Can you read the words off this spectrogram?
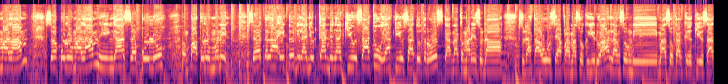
malam 10 malam hingga 10.40 menit setelah itu dilanjutkan dengan Q1 ya. Q1 terus karena kemarin sudah sudah tahu siapa yang masuk ke Q2 langsung dimasukkan ke Q1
